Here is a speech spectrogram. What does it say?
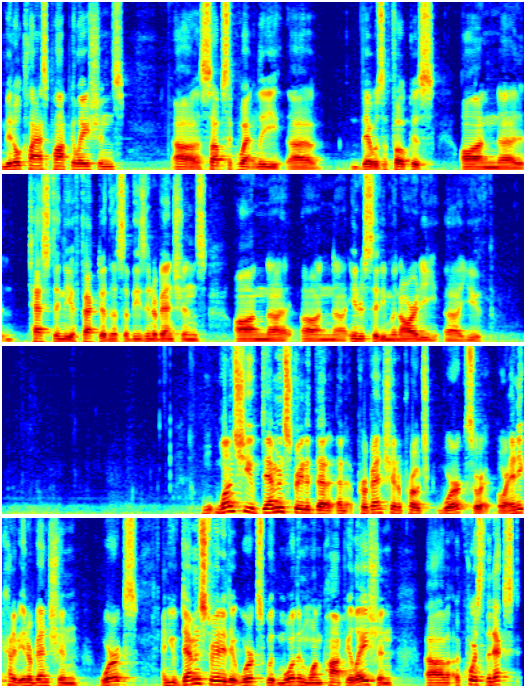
middle class populations. Uh, subsequently, uh, there was a focus on testing the effectiveness of these interventions on, on inner city minority youth. Once you've demonstrated that a prevention approach works or, or any kind of intervention works, and you've demonstrated it works with more than one population, uh, of course, the next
